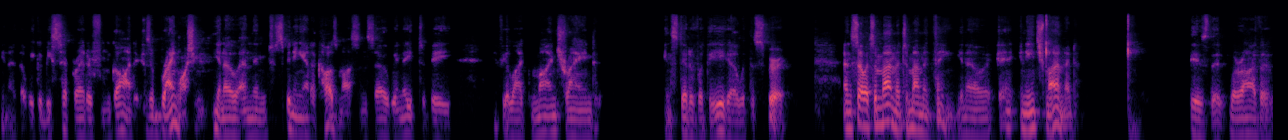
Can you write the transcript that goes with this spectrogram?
you know, that we could be separated from God is a brainwashing, you know, and then spinning out a cosmos. And so we need to be, if you like, mind trained instead of with the ego, with the spirit. And so it's a moment to moment thing, you know, in, in each moment is that we're either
